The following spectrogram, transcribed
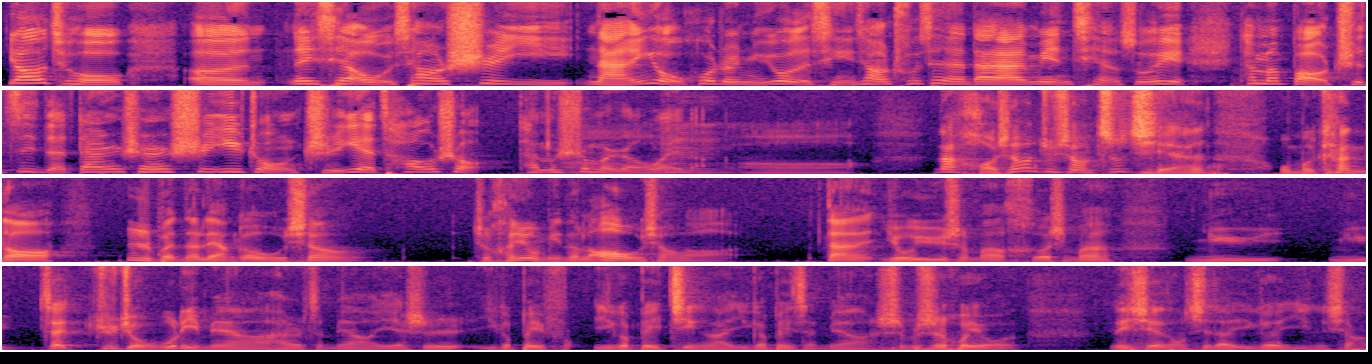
要求呃那些偶像是以男友或者女友的形象出现在大家面前，所以他们保持自己的单身是一种职业操守，他们是这么认为的。那好像就像之前我们看到日本的两个偶像，就很有名的老偶像了啊，但由于什么和什么女女在居酒屋里面啊，还是怎么样，也是一个被封一个被禁啊，一个被怎么样，是不是会有那些东西的一个影响？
